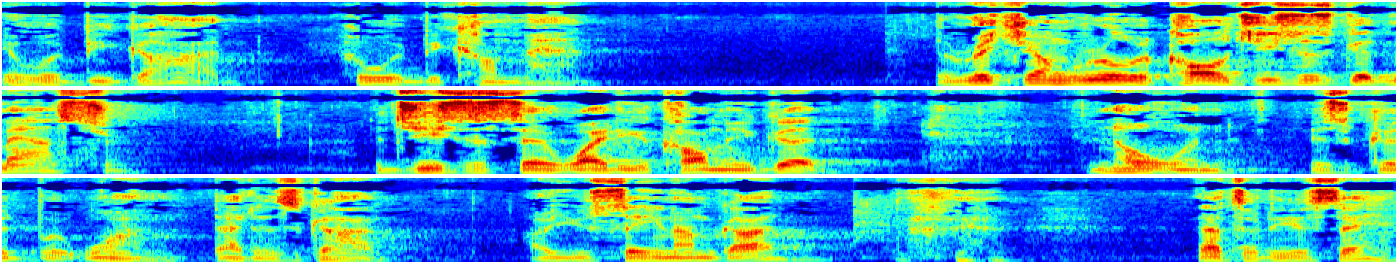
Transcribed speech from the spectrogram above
It would be God who would become man. The rich young ruler called Jesus good master. Jesus said, Why do you call me good? No one is good but one. That is God. Are you saying I'm God? That's what he is saying.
